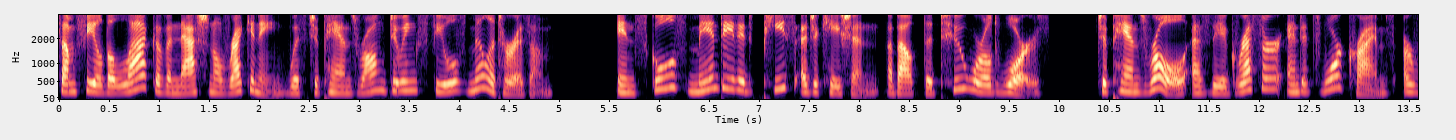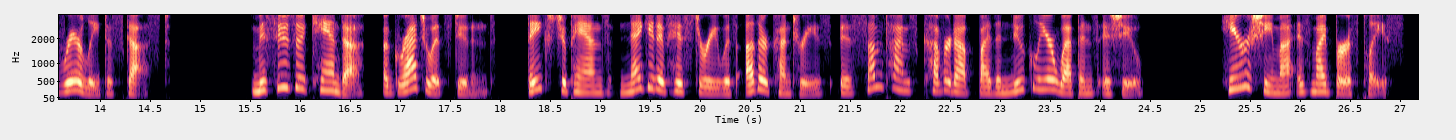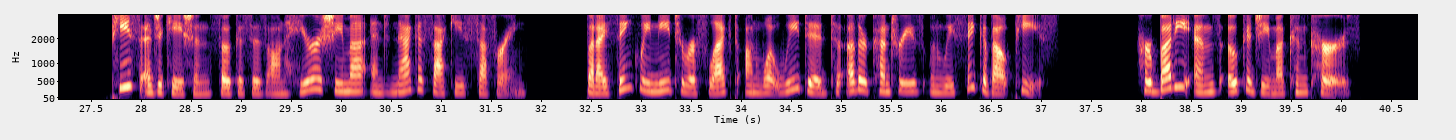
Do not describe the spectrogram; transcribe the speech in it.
Some feel the lack of a national reckoning with Japan's wrongdoings fuels militarism. In schools mandated peace education about the two world wars, Japan's role as the aggressor and its war crimes are rarely discussed. Misuzu Kanda, a graduate student, thinks Japan's negative history with other countries is sometimes covered up by the nuclear weapons issue. Hiroshima is my birthplace. Peace education focuses on Hiroshima and Nagasaki's suffering. But I think we need to reflect on what we did to other countries when we think about peace. Her buddy Ems Okajima concurs.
